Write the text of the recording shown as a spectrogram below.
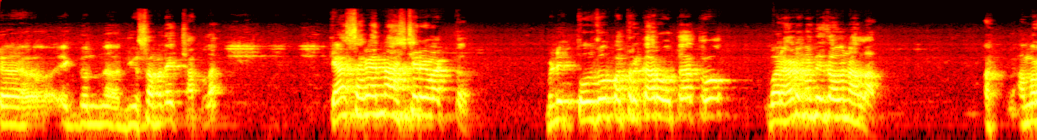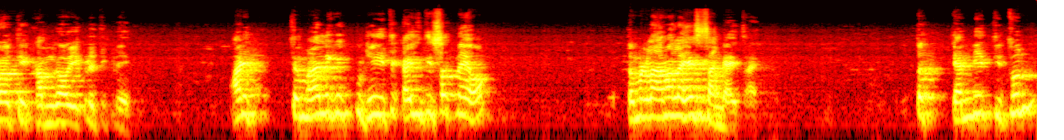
तर एक दोन दिवसामध्ये छापला. त्या सगळ्यांना आश्चर्य वाटतं. म्हणजे तो जो पत्रकार होता तो वऱ्हाडमध्ये जाऊन आला. अमरावती खामगाव इकडे तिकडे आणि ते म्हणाले की कुठे इथे काही दिसत नाही हो. तर म्हटलं आम्हाला हेच सांगायचं आहे. तर त्यांनी तिथून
